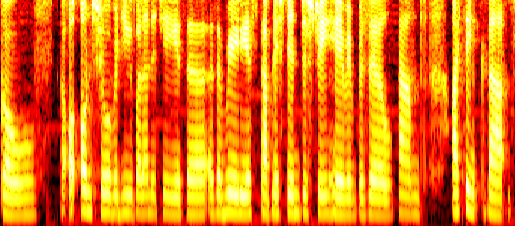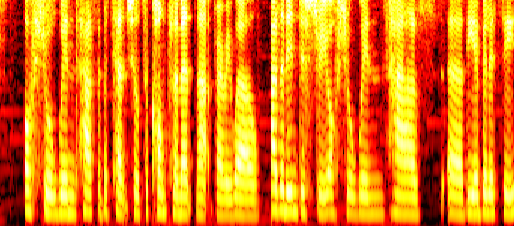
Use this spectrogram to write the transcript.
goals. Uh, o- onshore renewable energy is a, is a really established industry here in Brazil. And I think that offshore wind has the potential to complement that very well. As an industry, offshore wind has uh, the ability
